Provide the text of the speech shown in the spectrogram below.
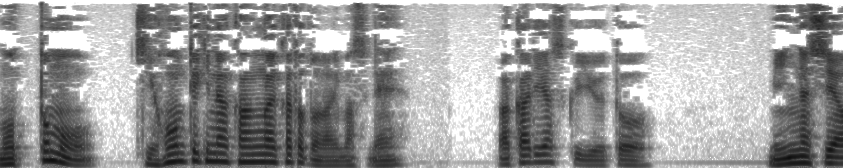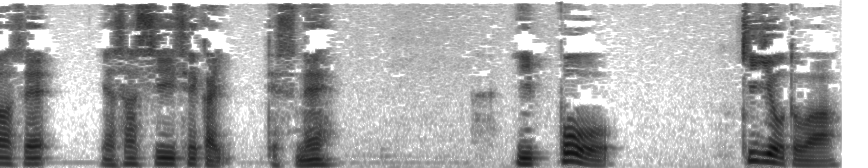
最も基本的な考え方となりますね。わかりやすく言うと、みんな幸せ、優しい世界ですね。一方、企業とは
